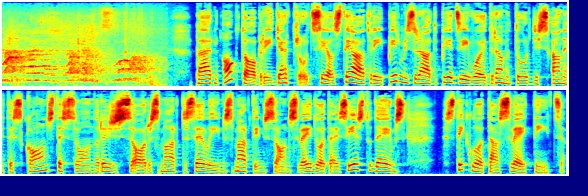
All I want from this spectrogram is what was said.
Jā, tā ir tāda programma skolā. Pērn oktobrī ģertrūdas ielas teātrī pirmizrādi piedzīvoja dramaturģis Anetes Konstes un režisoras Martas Elīnas Martinsons veidotais iestudējums Stiklotā svētnīca.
